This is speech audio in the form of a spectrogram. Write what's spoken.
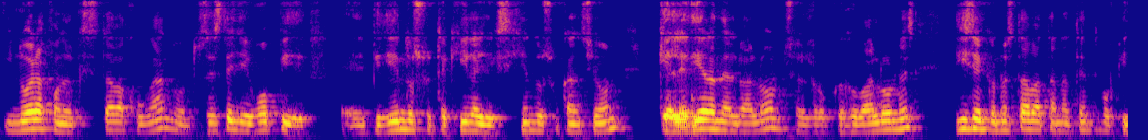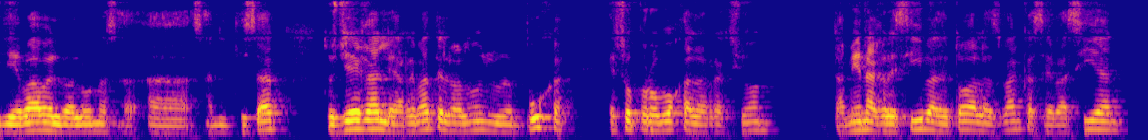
y no era con el que se estaba jugando. Entonces este llegó pidiendo su tequila y exigiendo su canción, que le dieran el balón. Pues el recogió balones. Dicen que no estaba tan atento porque llevaba el balón a, a, sanitizar. Entonces llega, le arrebata el balón y lo empuja. Eso provoca la reacción también agresiva de todas las bancas. Se vacían,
